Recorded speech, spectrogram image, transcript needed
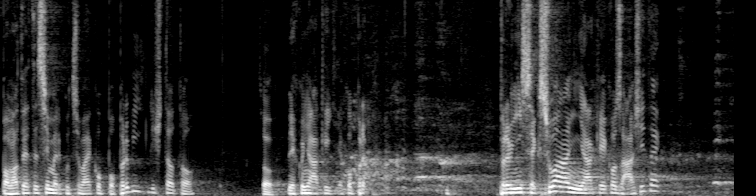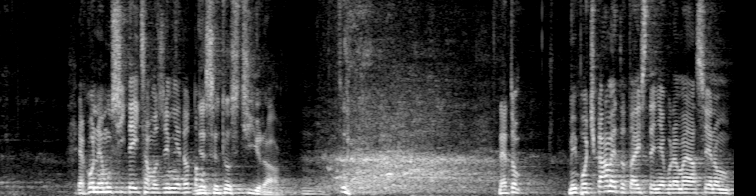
Pamatujete si, Mirku, třeba jako poprvé, když to to? Co? Jako nějaký, jako pr... první sexuální nějaký jako zážitek? Jako nemusíte jít samozřejmě do toho. Mně se to stírá. Ne, to, my počkáme, to tady stejně budeme asi jenom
